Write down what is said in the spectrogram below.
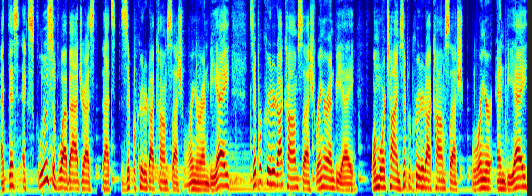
at this exclusive web address. That's ziprecruiter.com slash ringernba. ZipRecruiter.com slash ringernba. One more time, ziprecruiter.com slash ringernba.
